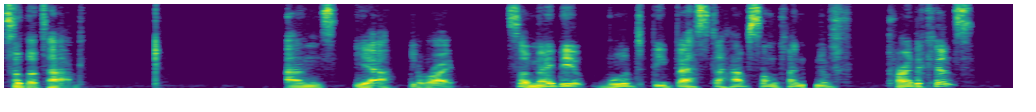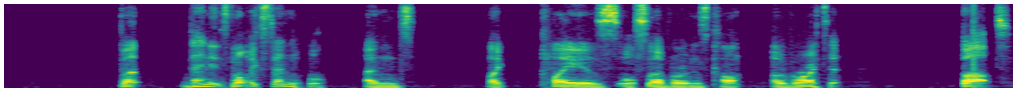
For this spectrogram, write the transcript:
to the tag. And yeah, you're right. So maybe it would be best to have some kind of predicate, but then it's not extendable, and like players or server owners can't overwrite it. But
